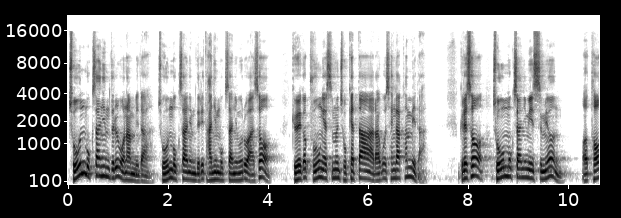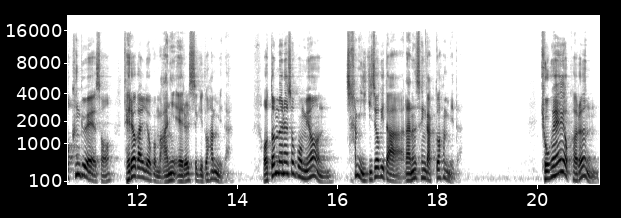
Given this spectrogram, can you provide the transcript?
좋은 목사님들을 원합니다. 좋은 목사님들이 담임 목사님으로 와서 교회가 부흥했으면 좋겠다라고 생각합니다. 그래서 좋은 목사님이 있으면 어, 더큰 교회에서 데려가려고 많이 애를 쓰기도 합니다. 어떤 면에서 보면 참 이기적이다라는 생각도 합니다. 교회의 역할은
